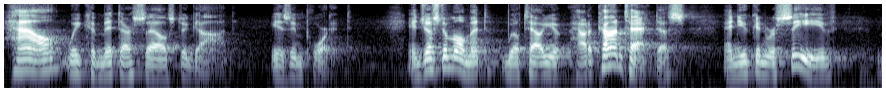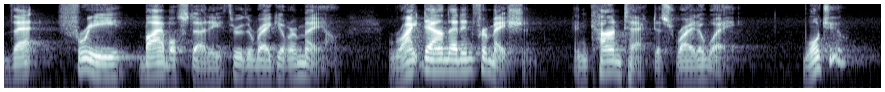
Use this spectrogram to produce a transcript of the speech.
How we commit ourselves to God is important. In just a moment, we'll tell you how to contact us, and you can receive that free Bible study through the regular mail. Write down that information and contact us right away. Won't you?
